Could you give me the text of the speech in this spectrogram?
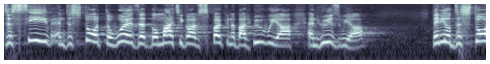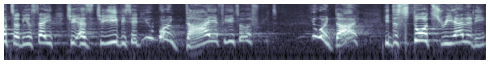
deceive and distort the words that the Almighty God has spoken about who we are and whose we are. Then he'll distort it and he'll say to, as to Eve, he said, You won't die if you eat of the fruit. You won't die. He distorts reality,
